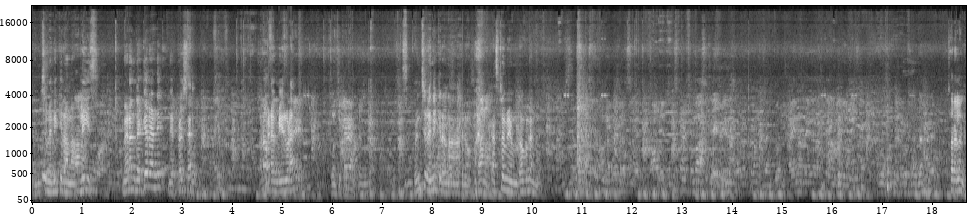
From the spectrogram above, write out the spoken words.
కొంచెం వెనక్కి రానా? ప్లీజ్ మేడం దగ్గర రండి మీరు ప్రెస్ సార్ మేడం మీరు కూడా. కొంచెం వెనక్కి రా కష్టం ఏం ప్రాబ్లం సార్ వెళ్ళండి.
